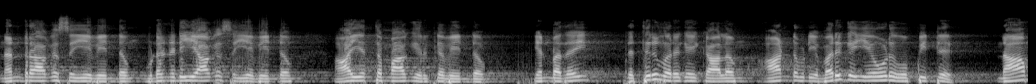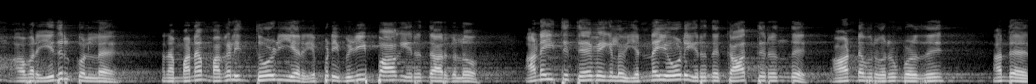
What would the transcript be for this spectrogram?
நன்றாக செய்ய வேண்டும் உடனடியாக செய்ய வேண்டும் ஆயத்தமாக இருக்க வேண்டும் என்பதை இந்த திருவருகை காலம் ஆண்டவுடைய வருகையோடு ஒப்பிட்டு நாம் அவரை எதிர்கொள்ள அந்த மணமகளின் தோழியர் எப்படி விழிப்பாக இருந்தார்களோ அனைத்து தேவைகளும் எண்ணெயோடு இருந்து காத்திருந்து ஆண்டவர் வரும்பொழுது அந்த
